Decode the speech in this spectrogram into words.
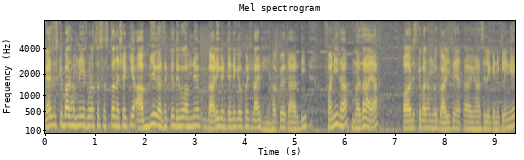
گیز اس کے بعد ہم نے یہ تھوڑا سا سستا نشہ کیا۔ آپ بھی یہ کر سکتے ہو۔ دیکھو، ہم نے گاڑی کنٹینر کے اوپر چڑھا کے یہاں پہ اتار دی۔ فنی تھا، مزہ آیا۔ اور اس کے بعد ہم لوگ گاڑی سے یہاں سے لے کے نکلیں گے۔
